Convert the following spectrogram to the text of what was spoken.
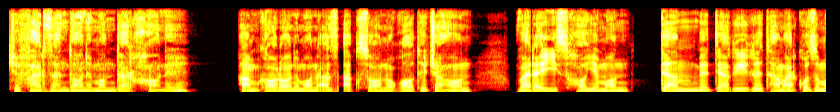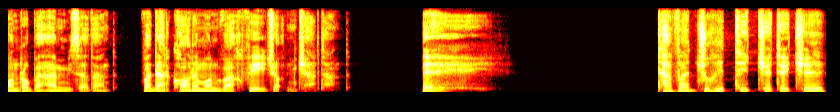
که فرزندانمان در خانه، همکارانمان از اقصانقات جهان و رئیسهایمان دم به دقیقه تمرکزمان را به هم می‌زدند و در کارمان وقفه ایجاد می‌کردند. ای توجه تکه تکه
